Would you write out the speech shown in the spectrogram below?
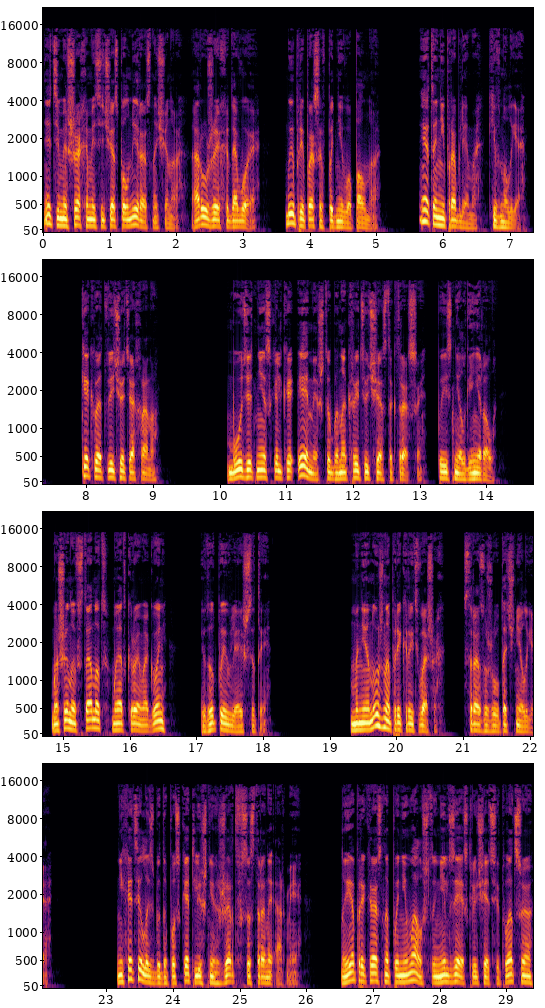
Этими шахами сейчас полмира оснащено. Оружие ходовое. Боеприпасов под него полно. «Это не проблема», — кивнул я. «Как вы отвлечете охрану?» «Будет несколько эми, чтобы накрыть участок трассы», — пояснил генерал. «Машины встанут, мы откроем огонь, и тут появляешься ты». «Мне нужно прикрыть ваших?» — сразу же уточнил я. Не хотелось бы допускать лишних жертв со стороны армии. Но я прекрасно понимал, что нельзя исключать ситуацию,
